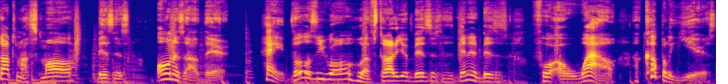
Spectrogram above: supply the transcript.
Talk to my small business owners out there. Hey, those of you all who have started your business and been in business for a while, a couple of years.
